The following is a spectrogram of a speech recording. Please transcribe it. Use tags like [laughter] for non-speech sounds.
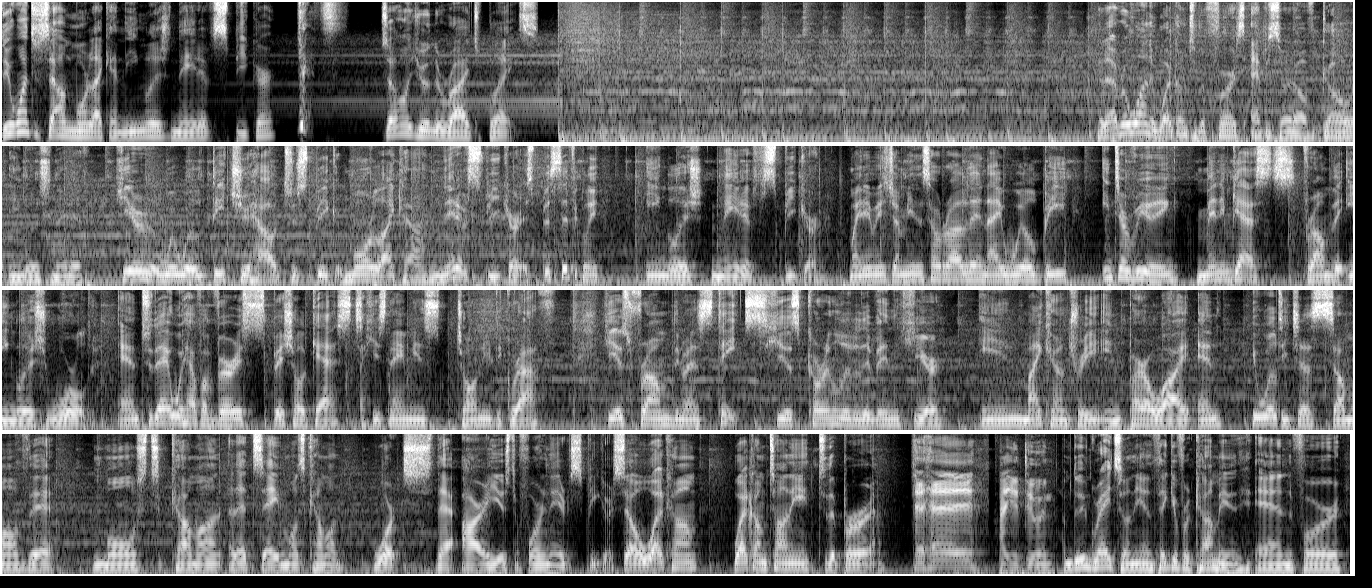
Do you want to sound more like an English native speaker? Yes! So you're in the right place. Hello everyone and welcome to the first episode of Go English Native. Here we will teach you how to speak more like a native speaker, specifically English native speaker. My name is Jamil Saurralde and I will be interviewing many guests from the English world. And today we have a very special guest. His name is Tony DeGraff. He is from the United States. He is currently living here in my country, in Paraguay, and he will teach us some of the most common, let's say, most common words that are used for native speakers. So welcome, welcome Tony to the program. Hey, hey, how you doing? I'm doing great, Tony, and thank you for coming. And for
